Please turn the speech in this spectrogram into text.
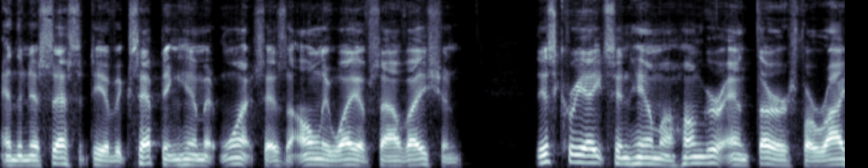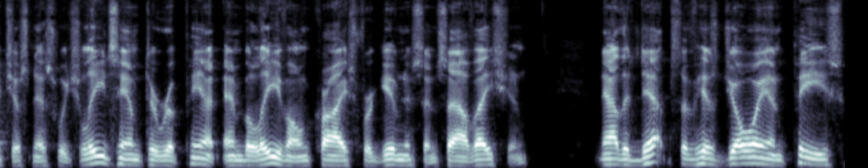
and the necessity of accepting him at once as the only way of salvation. This creates in him a hunger and thirst for righteousness, which leads him to repent and believe on Christ's forgiveness and salvation. Now, the depths of his joy and peace,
